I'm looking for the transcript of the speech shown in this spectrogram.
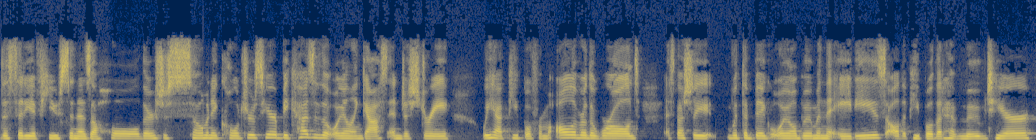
the city of Houston as a whole. There's just so many cultures here because of the oil and gas industry. We have people from all over the world, especially with the big oil boom in the 80s, all the people that have moved here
